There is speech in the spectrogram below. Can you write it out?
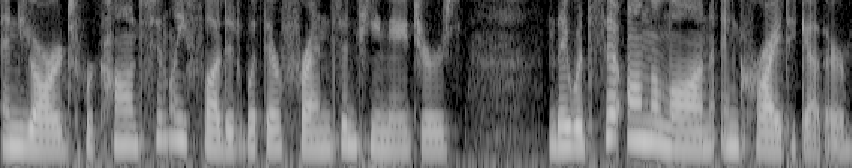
and yards were constantly flooded with their friends and teenagers. They would sit on the lawn and cry together.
